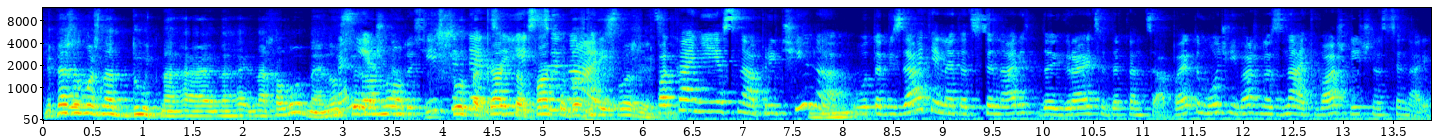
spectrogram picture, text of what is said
И даже вот. можно дуть на, на, на холодное, но Конечно, все равно то есть есть что-то как-то факты должны сложиться. Пока не ясна причина, -hmm. вот обязательно этот сценарий доиграется до конца. Поэтому очень важно знать ваш личный сценарий.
